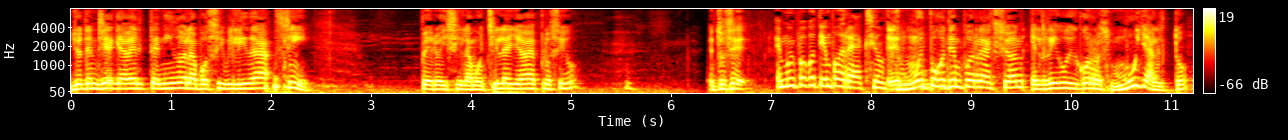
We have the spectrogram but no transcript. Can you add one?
yo tendría que haber tenido la posibilidad, sí, pero ¿y si la mochila llevaba explosivo? Entonces... Es muy poco tiempo de reacción. Es muy poco tiempo de reacción, el riesgo que corro es muy alto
